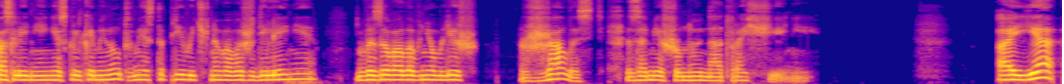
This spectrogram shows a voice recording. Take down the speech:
последние несколько минут вместо привычного вожделения вызывала в нем лишь жалость, замешанную на отвращении. — А я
